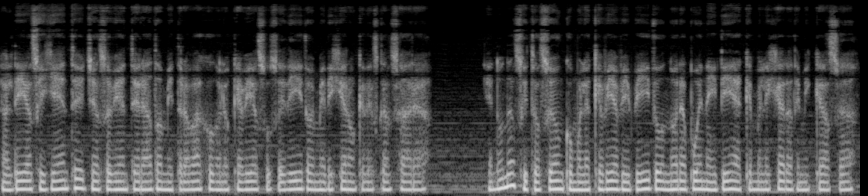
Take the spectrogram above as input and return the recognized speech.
Al día siguiente ya se había enterado a mi trabajo de lo que había sucedido y me dijeron que descansara. En una situación como la que había vivido no era buena idea que me alejara de mi casa.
